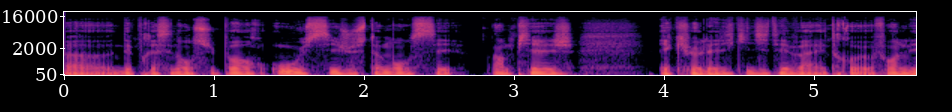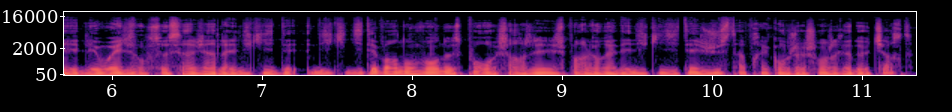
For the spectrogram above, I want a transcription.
euh, des précédents supports ou si justement c'est un piège et que la liquidité va être, euh, enfin les, les vont se servir de la liquidité, liquidité pardon, vendeuse pour recharger. Je parlerai des liquidités juste après quand je changerai de chart.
